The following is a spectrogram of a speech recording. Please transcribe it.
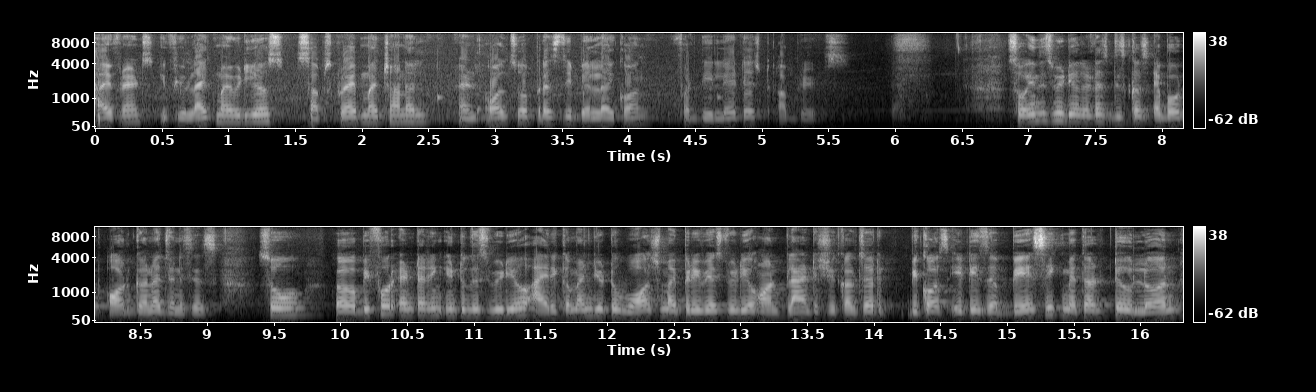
Hi friends, if you like my videos, subscribe my channel and also press the bell icon for the latest updates. So in this video let us discuss about organogenesis. So uh, before entering into this video I recommend you to watch my previous video on plant tissue culture because it is a basic method to learn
